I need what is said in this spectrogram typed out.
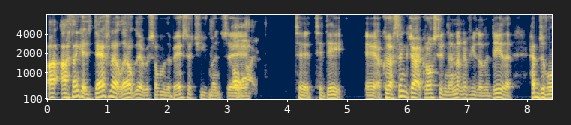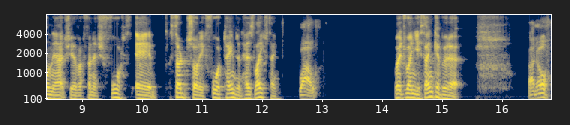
I I think it's definitely up there with some of the best achievements uh, oh, to to date. Because I think Jack Ross said in an interview the other day that Hibs have only actually ever finished fourth, um, third, sorry, four times in his lifetime. Wow. Which, when you think about it, I know.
